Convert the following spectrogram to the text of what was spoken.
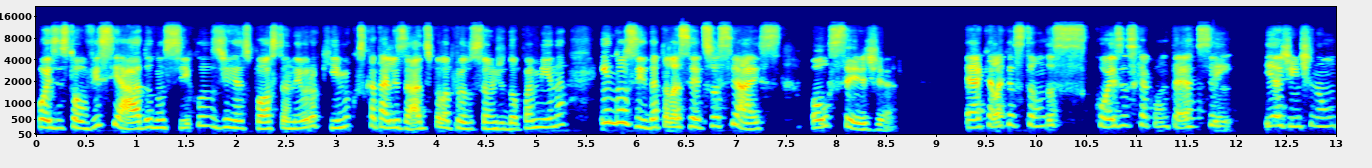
pois estou viciado nos ciclos de resposta neuroquímicos catalisados pela produção de dopamina induzida pelas redes sociais, ou seja, é aquela questão das coisas que acontecem e a gente não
